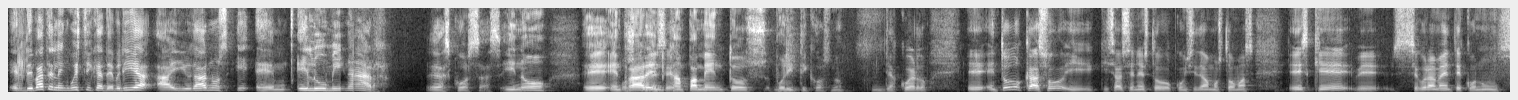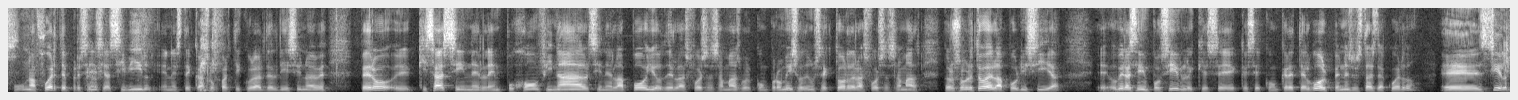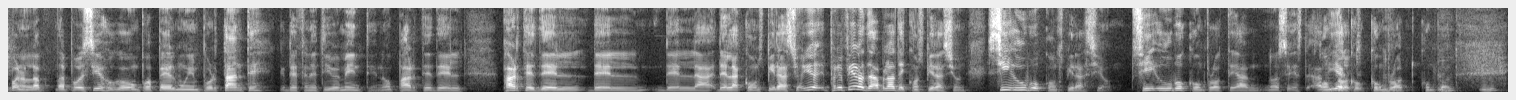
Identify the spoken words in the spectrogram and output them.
el debate lingüístico debería ayudarnos a em, iluminar las cosas y no eh, entrar en campamentos políticos, ¿no? De acuerdo. Eh, en todo caso, y quizás en esto coincidamos, Tomás, es que eh, seguramente con una fuerte presencia civil, en este caso particular del 19, pero quizás sin el empujón final, sin el apoyo de las Fuerzas Armadas o el compromiso de un sector de las Fuerzas Armadas, pero sobre todo de la policía, hubiera sido imposible que se, que se concrete el golpe. ¿En eso estás de acuerdo? sí, bueno, la, la, policía jugó un papel muy importante, definitivamente, ¿no? Parte del parte del, del, de, la, de, la, conspiración. Yo prefiero hablar de conspiración. Sí hubo conspiración, sí hubo comploteando, no sé, este, había complot. complot,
